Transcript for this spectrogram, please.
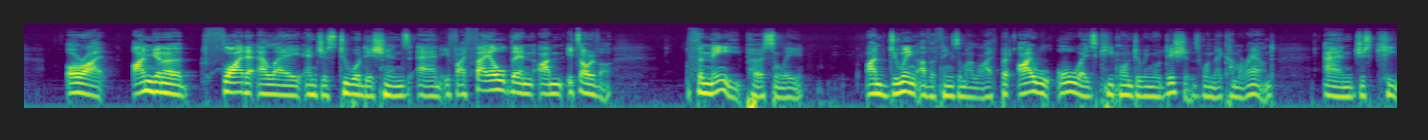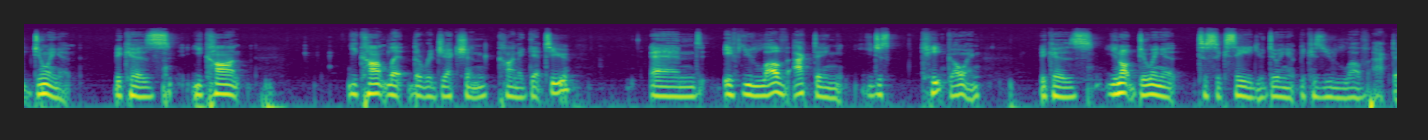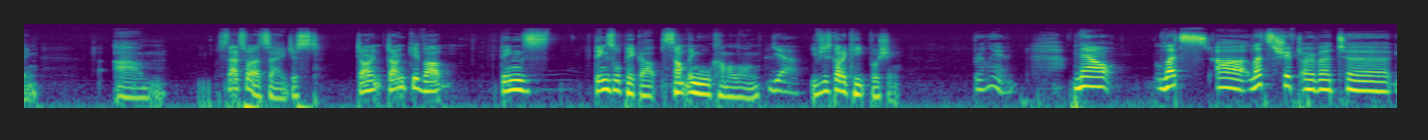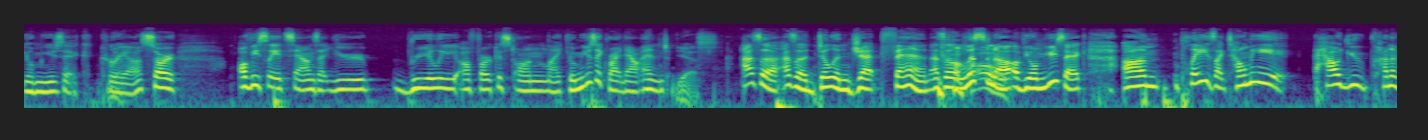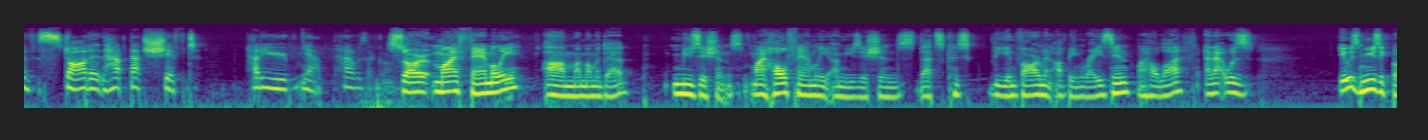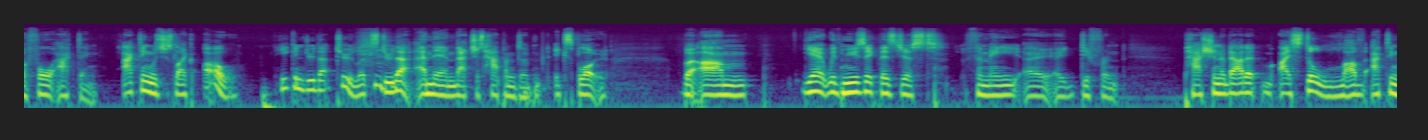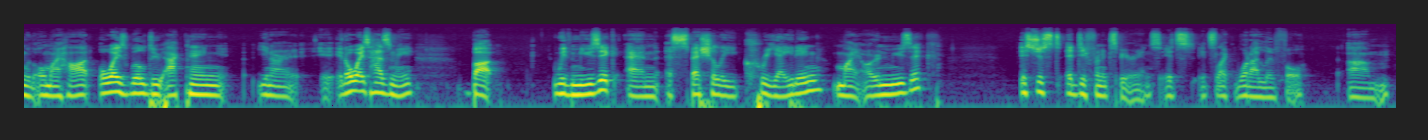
all right, I'm gonna fly to LA and just do auditions, and if I fail, then I'm it's over. For me personally, I'm doing other things in my life, but I will always keep on doing auditions when they come around and just keep doing it because you can't you can't let the rejection kind of get to you. And if you love acting, you just keep going because you're not doing it to succeed, you're doing it because you love acting. Um, so that's what I'd say. Just don't don't give up. Things things will pick up. Something will come along. Yeah. You've just got to keep pushing. Brilliant. Now let's uh, let's shift over to your music career. So obviously, it sounds that you really are focused on like your music right now. And Yes. As a as a Dylan Jett fan, as a Oh. listener of your music, um, please like tell me how you kind of started how that shift. How do you? Yeah. How was that going? So my family, um, my mum and dad, musicians. My whole family are musicians. That's because the environment I've been raised in my whole life, and that was, it was music before acting. Acting was just like, oh, he can do that too. Let's do that, and then that just happened to explode. But um, yeah, with music, there's just for me a, a different passion about it. I still love acting with all my heart. Always will do acting. You know, it, it always has me. But with music and especially creating my own music, it's just a different experience. It's it's like what I live for. Um,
